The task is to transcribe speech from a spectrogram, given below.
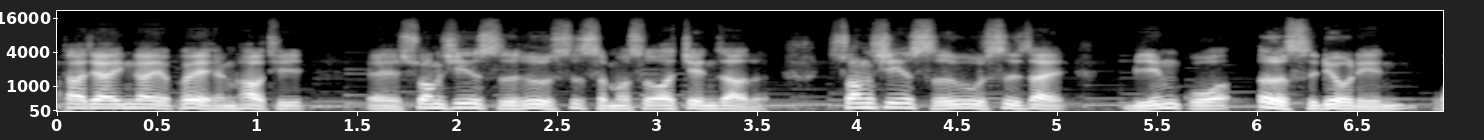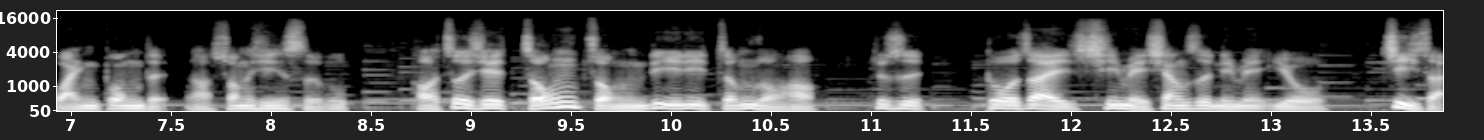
大家应该也会很好奇，呃，双星石路是什么时候建造的？双星石路是在民国二十六年完工的啊，双星石路，好，这些种种历历种种哈，就是多在七美乡志里面有。记载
